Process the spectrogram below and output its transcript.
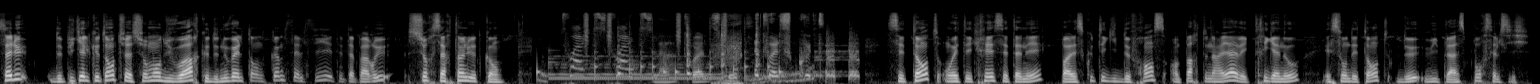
Salut Depuis quelques temps, tu as sûrement dû voir que de nouvelles tentes comme celle-ci étaient apparues sur certains lieux de camp. La toile scout. La toile scout. Ces tentes ont été créées cette année par les Scouts et Guides de France en partenariat avec Trigano et sont des tentes de 8 places pour celle-ci.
